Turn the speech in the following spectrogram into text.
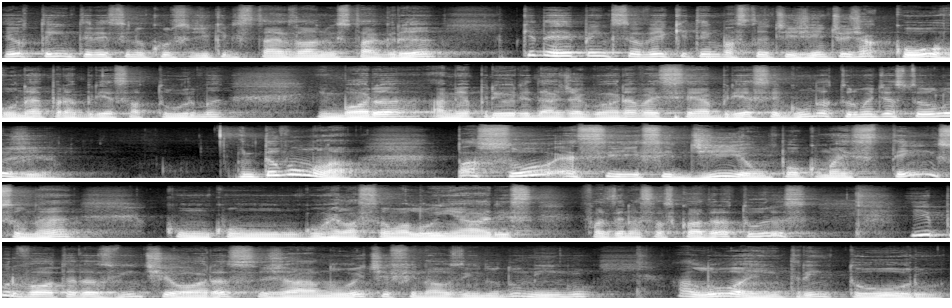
Eu tenho interesse no curso de cristais lá no Instagram. Porque de repente, se eu ver que tem bastante gente, eu já corro né, para abrir essa turma. Embora a minha prioridade agora vai ser abrir a segunda turma de astrologia. Então vamos lá. Passou esse, esse dia um pouco mais tenso, né? Com, com, com relação a Lua em Ares fazendo essas quadraturas. E por volta das 20 horas, já à noite, finalzinho do domingo, a Lua entra em touro.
